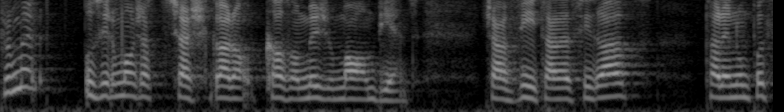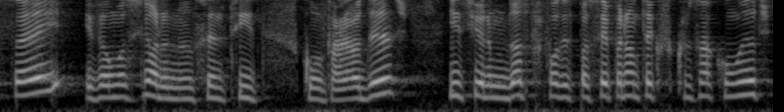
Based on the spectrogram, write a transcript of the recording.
Primeiro, os irmãos já, já chegaram, causam mesmo mau ambiente. Já vi estar na cidade, estarem num passeio e ver uma senhora no sentido contrário ao deles e a senhora mudou de propósito de passeio para não ter que se cruzar com eles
